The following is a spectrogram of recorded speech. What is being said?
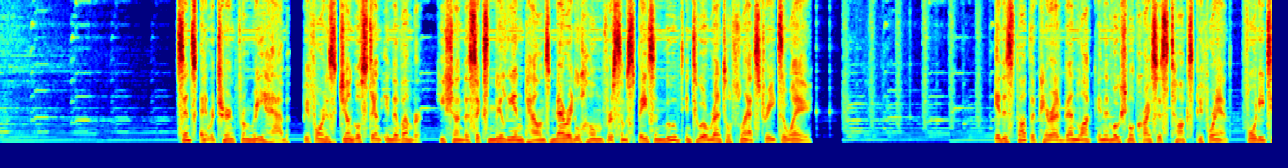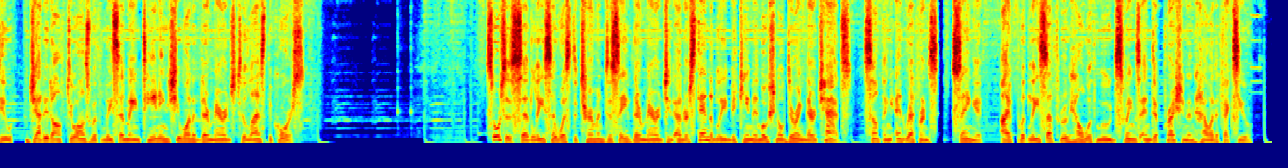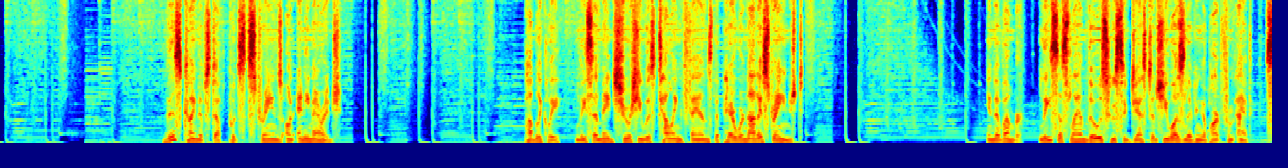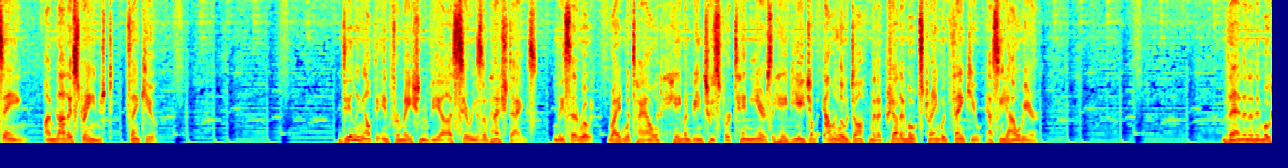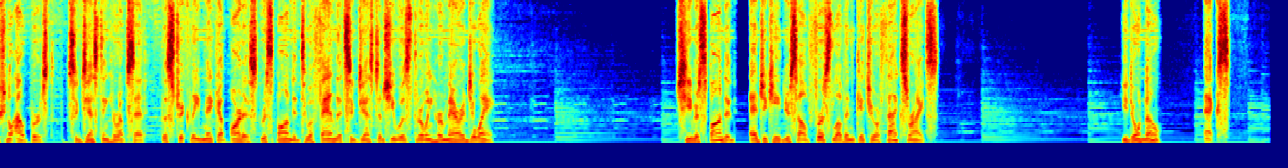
Since Ant returned from rehab, before his jungle stint in November, he shunned a £6 million marital home for some space and moved into a rental flat streets away. It is thought the pair had been locked in emotional crisis talks before Ant, 42, jetted off to Oz with Lisa maintaining she wanted their marriage to last the course. Sources said Lisa was determined to save their marriage and understandably became emotional during their chats, something Ant reference, saying it, I've put Lisa through hell with mood swings and depression and how it affects you. This kind of stuff puts strains on any marriage. Publicly, Lisa made sure she was telling fans the pair were not estranged. In November, Lisa slammed those who suggested she was living apart from Ant, saying, I'm not estranged, thank you. Dealing out the information via a series of hashtags, Lisa wrote, Right what I would haven been choose for 10 years a habiajab alalo dothmat at pshadamote strangwood thank you asiawir. Then in an emotional outburst, suggesting her upset, the Strictly makeup artist responded to a fan that suggested she was throwing her marriage away. She responded, educate yourself first love and get your facts right. You don't know. X.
